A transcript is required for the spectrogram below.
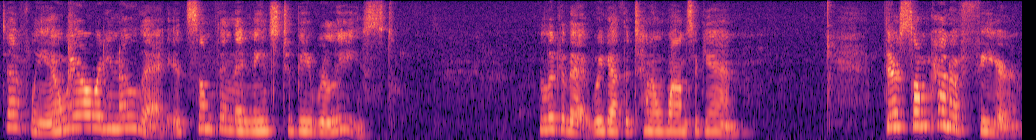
Definitely, and we already know that. It's something that needs to be released. Look at that. We got the Ten of Wands again. There's some kind of fear,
